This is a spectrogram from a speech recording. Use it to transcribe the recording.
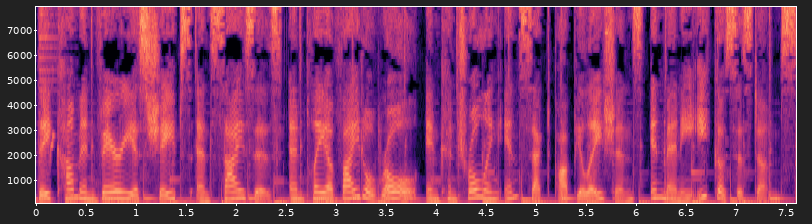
They come in various shapes and sizes and play a vital role in controlling insect populations in many ecosystems.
